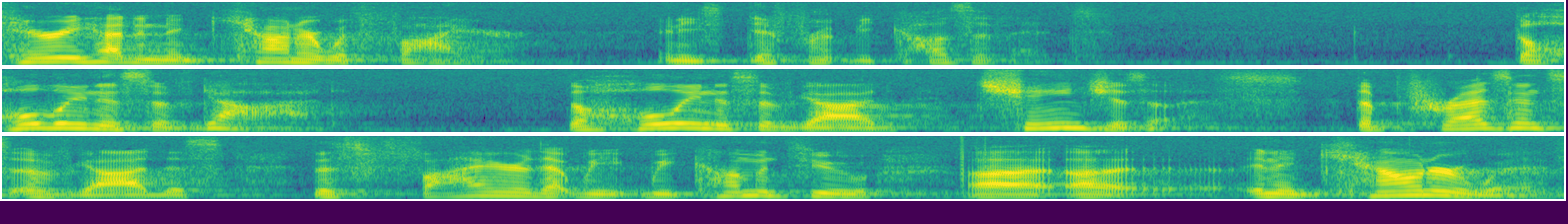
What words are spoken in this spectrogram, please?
Terry had an encounter with fire, and he's different because of it. The holiness of God, the holiness of God changes us. The presence of God, this, this fire that we, we come into uh, uh, an encounter with,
